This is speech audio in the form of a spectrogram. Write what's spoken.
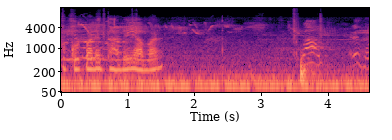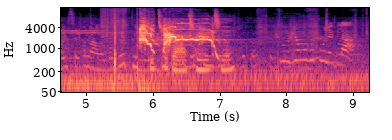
পুকুর পাড়ের ধারে আবার কিছু গাছ হয়েছে। দেখো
